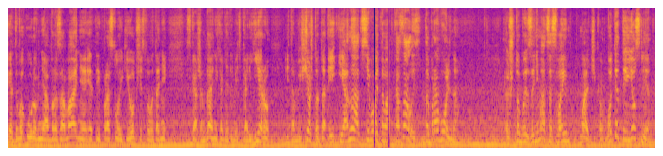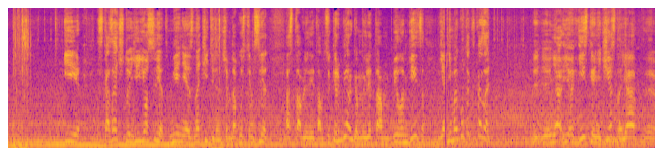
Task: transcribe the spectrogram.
этого уровня образования, этой прослойки общества, вот они, скажем, да, они хотят иметь карьеру и там еще что-то. И, и она от всего этого отказалась добровольно, чтобы заниматься своим мальчиком. Вот это ее след. И сказать, что ее след менее значителен, чем, допустим, след, оставленный там Цукербергом или там Биллом Гейтсом, я не могу так сказать. Я, я искренне, честно, я, э,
